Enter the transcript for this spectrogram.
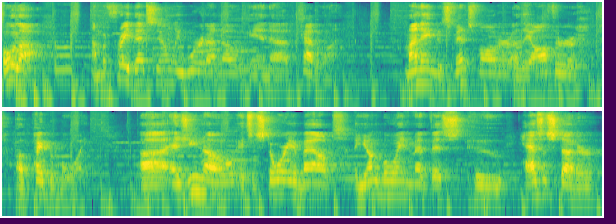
Hola. I'm afraid that's the only word I know in uh, Catalan. My name is Vince Vawter, of the author of Paperboy. Uh, as you know, it's a story about a young boy in Memphis who has a stutter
